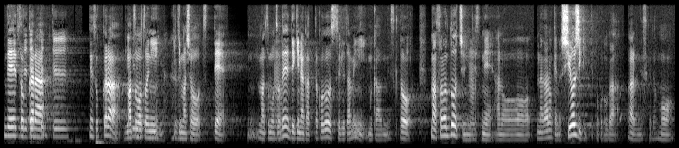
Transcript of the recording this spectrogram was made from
でそこからでそこから松本に行きましょうっつって松本でできなかったことをするために向かうんですけど、まあ、その道中にですね、あの長野県の塩尻ってところがあるんですけども、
